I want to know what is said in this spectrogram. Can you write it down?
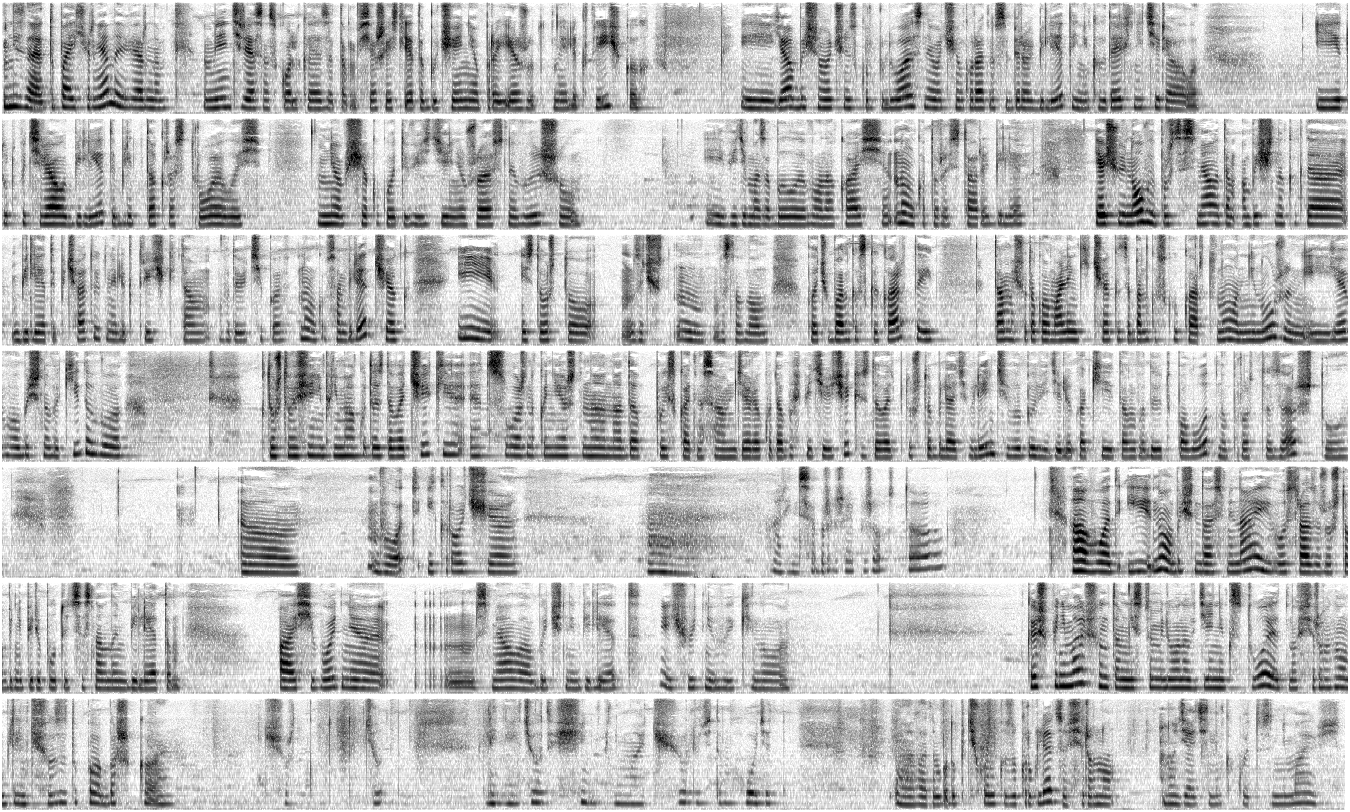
Не знаю, тупая херня, наверное. Но мне интересно, сколько я за там все шесть лет обучения проезжу тут на электричках. И я обычно очень скрупулезно и очень аккуратно собираю билеты и никогда их не теряла. И тут потеряла билет, и, блин, так расстроилась. У меня вообще какой-то весь день ужасный вышел. И, видимо, забыла его на кассе, ну, который старый билет. Я еще и новый просто смяла. Там обычно, когда билеты печатают на электричке, там выдают типа, ну, сам билет, чек. И из того, что зачастую, ну, в основном плачу банковской картой, там еще такой маленький чек за банковскую карту. Ну, он не нужен, и я его обычно выкидываю, потому что вообще не понимаю, куда сдавать чеки. Это сложно, конечно. Надо поискать на самом деле, куда бы в Питере чеки сдавать, потому что, блядь, в ленте вы бы видели, какие там выдают полотна, просто за что. А, вот, и, короче... Арина, соображай, пожалуйста. А, вот, и, ну, обычно, да, сминаю его сразу же, чтобы не перепутать с основным билетом. А сегодня смяла обычный билет и чуть не выкинула. Конечно, понимаю, что он там не 100 миллионов денег стоит, но все равно, блин, что за тупая башка? Черт, кто идет? Блин, не идет, вообще не понимаю, что люди там ходят. Ой, ладно, буду потихоньку закругляться, все равно, ну, дятельный какой-то занимаюсь.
